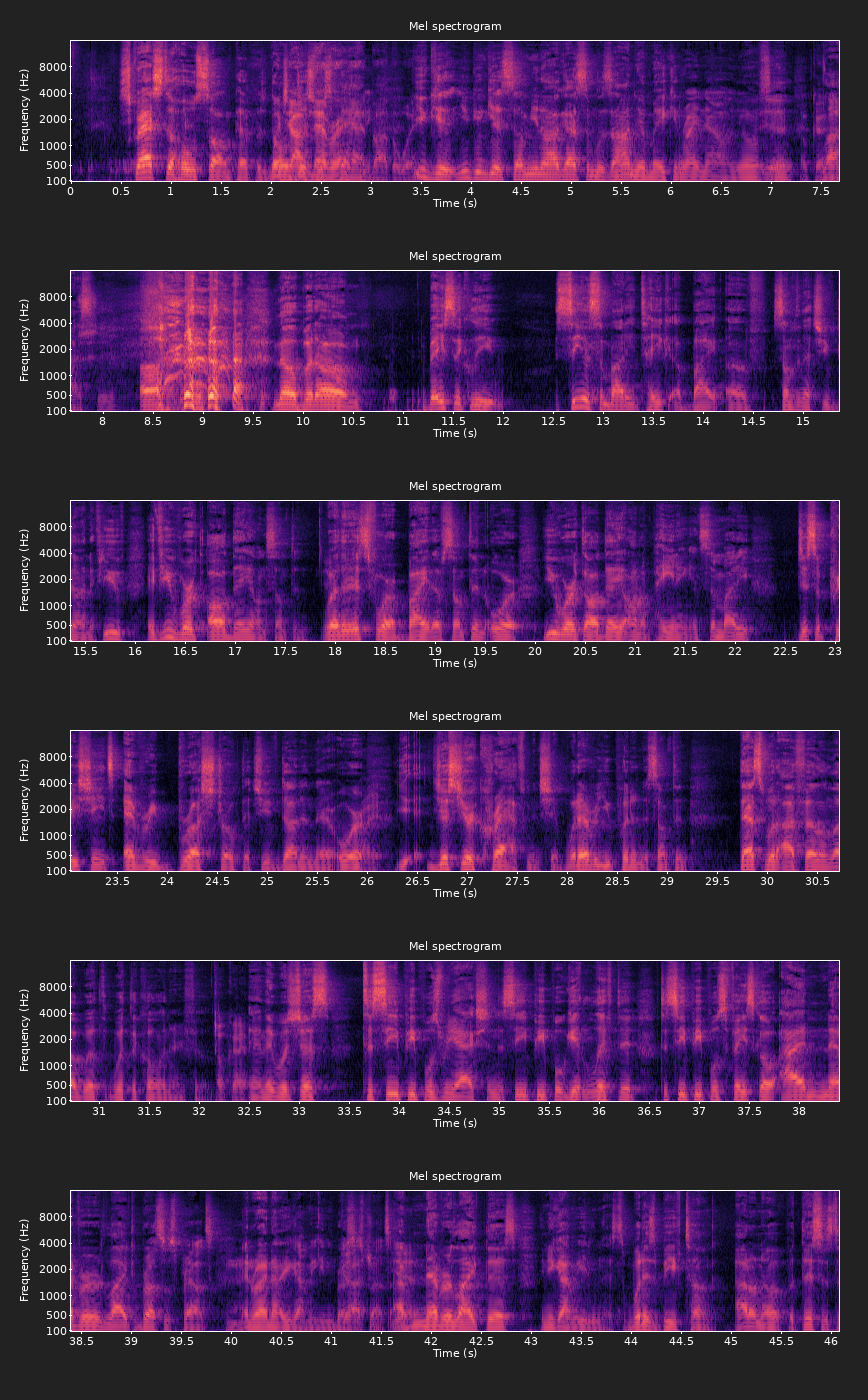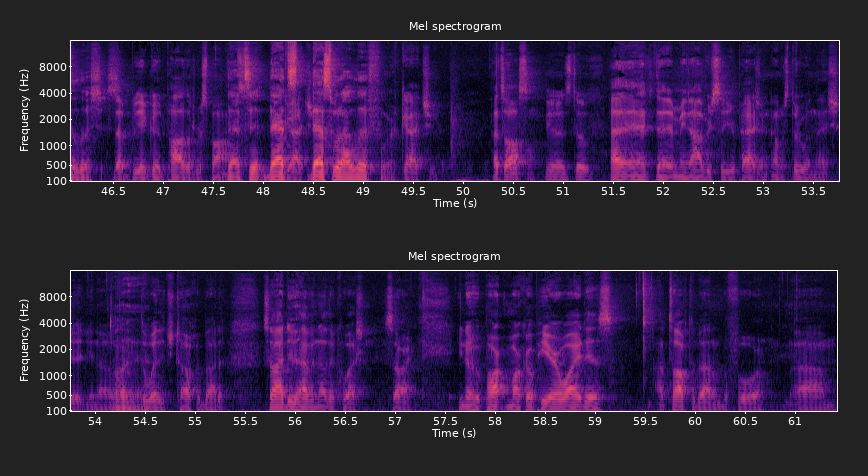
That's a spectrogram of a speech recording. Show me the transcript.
Scratch the whole salt and peppers. Don't Which I've never had, me. by the way. You get you can get some. You know, I got some lasagna making right now. You know what I'm Yeah, saying? okay. Lies. Uh, no, but um, basically, seeing somebody take a bite of something that you've done. If you if you worked all day on something, whether it's for a bite of something or you worked all day on a painting, and somebody just appreciates every brush stroke that you've done in there, or Right. y- just your craftsmanship, whatever you put into something. That's what I fell in love with with the culinary field. Okay. and it was just to see people's reaction, to see people get lifted, to see people's face go. I never liked Brussels sprouts, and right now you got me eating Brussels Mm-hmm. Gotcha. sprouts. Yeah. I've never liked this, and you got me eating this. What is beef tongue? I don't know, but this is delicious. That'd be a good positive response. That's it. That's Got you. that's what I live for. Got you. That's awesome. Yeah, that's dope. Uh, and that, I mean, obviously, your passion comes through in that shit. You know, Oh, yeah. the way that you talk about it. So I do have another question. Sorry. You know who Par- Marco Pierre White is? I talked about him before. Um,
